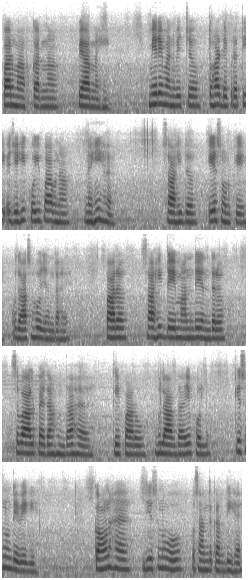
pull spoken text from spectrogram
ਪਰ ਮਾਫ਼ ਕਰਨਾ ਪਿਆਰ ਨਹੀਂ। ਮੇਰੇ ਮਨ ਵਿੱਚ ਤੁਹਾਡੇ ਪ੍ਰਤੀ ਅਜਿਹੀ ਕੋਈ ਭਾਵਨਾ ਨਹੀਂ ਹੈ। ਸਾਹਿਦ ਇਹ ਸੁਣ ਕੇ ਉਦਾਸ ਹੋ ਜਾਂਦਾ ਹੈ। ਪਰ ਸਾਹਿਦ ਦੇ ਮਨ ਦੇ ਅੰਦਰ ਸਵਾਲ ਪੈਦਾ ਹੁੰਦਾ ਹੈ ਕਿ ਪਾਰੋ, ਗੁਲਾਬ ਦਾ ਇਹ ਫੁੱਲ ਕਿਸ ਨੂੰ ਦੇਵੇਗੀ? ਕੌਣ ਹੈ ਜਿਸ ਨੂੰ ਉਹ ਪਸੰਦ ਕਰਦੀ ਹੈ?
